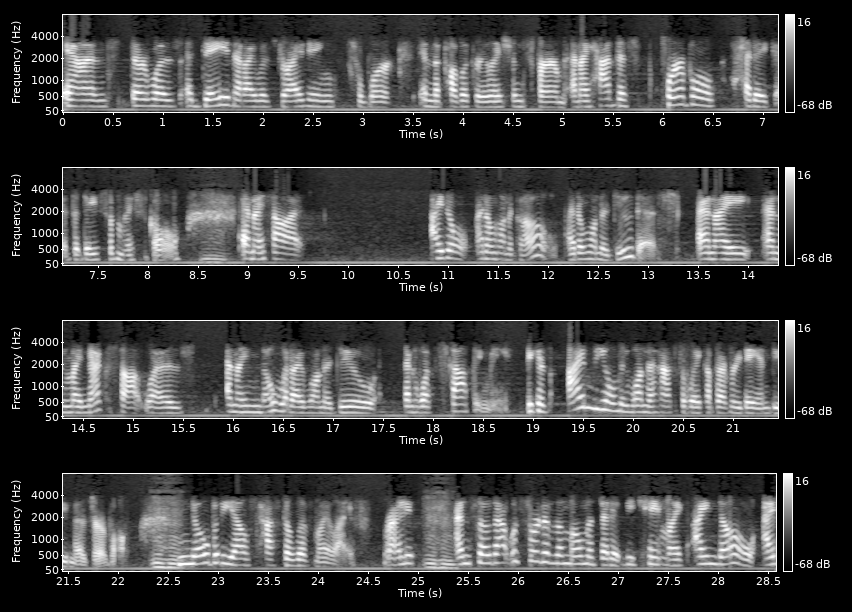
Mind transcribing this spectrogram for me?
And there was a day that I was driving to work in the public relations firm, and I had this horrible headache at the base of my skull. And I thought, I don't I don't want to go. I don't want to do this. And I and my next thought was and I know what I want to do and what's stopping me because I'm the only one that has to wake up every day and be miserable. Mm-hmm. Nobody else has to live my life, right? Mm-hmm. And so that was sort of the moment that it became like I know, I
